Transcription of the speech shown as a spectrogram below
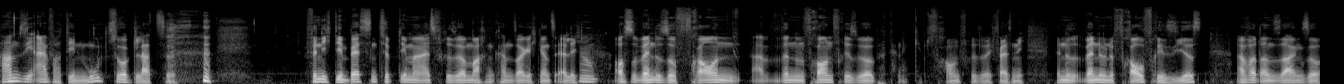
haben Sie einfach den Mut zur Glatze. Finde ich den besten Tipp, den man als Friseur machen kann, sage ich ganz ehrlich. Ja. Auch so, wenn du so Frauen, äh, wenn du einen Frauenfriseur, gibt es Frauenfriseur, ich weiß nicht, wenn du, wenn du eine Frau frisierst, einfach dann sagen so,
